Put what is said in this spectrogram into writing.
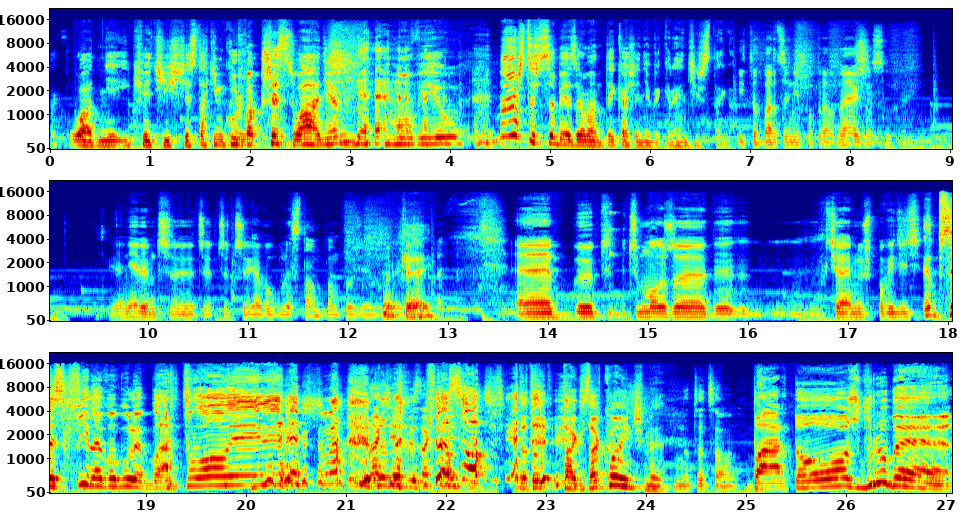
tak ładnie i kwieciście z takim kurwa przesłaniem mówił. Masz coś sobie z romantyka, się nie wykręcisz z tego. I to bardzo niepoprawnego, słuchaj. Ja nie wiem, czy, czy, czy, czy ja w ogóle stąpam po ziemi. Okej. E, czy, może... E, chciałem już powiedzieć przez chwilę w ogóle Bartłomiej, wiesz? Tak chcieliśmy zakończyć. No to tak, zakończmy. No to co? Bartosz Wrubel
